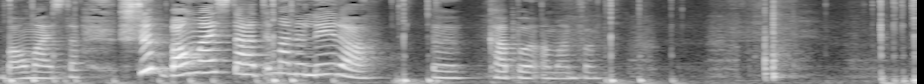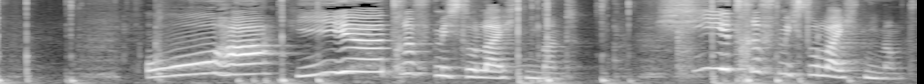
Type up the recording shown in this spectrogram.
Baumeister. Stimmt, Baumeister hat immer eine Lederkappe äh, am Anfang. Oha, hier trifft mich so leicht niemand. Hier trifft mich so leicht niemand.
